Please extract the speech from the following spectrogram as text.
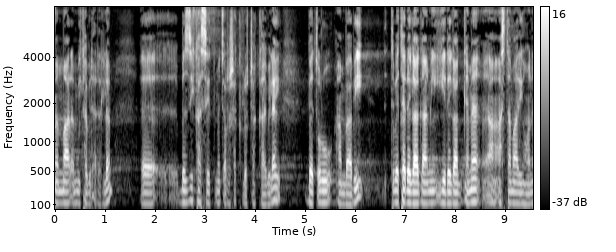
መማር የሚከብድ አይደለም። በዚህ ካሴት መጨረሻ ክፍሎች አካባቢ ላይ በጥሩ አንባቢ በተደጋጋሚ እየደጋገመ አስተማሪ የሆነ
